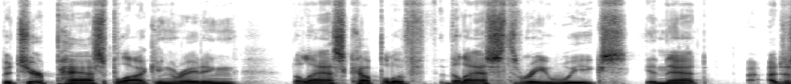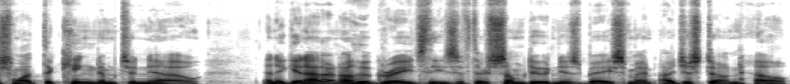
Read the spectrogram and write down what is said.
But your pass blocking rating the last couple of the last three weeks in that, I just want the kingdom to know. And again, I don't know who grades these. If there's some dude in his basement, I just don't know.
